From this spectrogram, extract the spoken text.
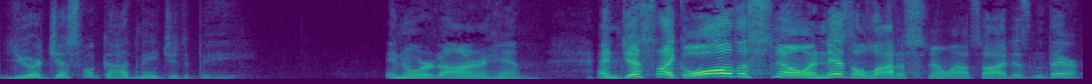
You're just what God made you to be in order to honor Him. And just like all the snow, and there's a lot of snow outside, isn't there?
